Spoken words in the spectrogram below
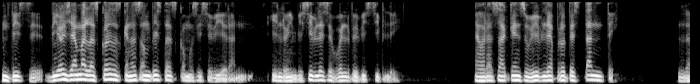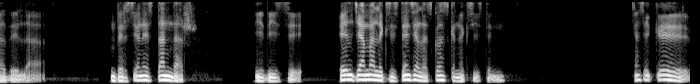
Dice, Dios llama a las cosas que no son vistas como si se vieran, y lo invisible se vuelve visible. Ahora saquen su Biblia protestante la de la versión estándar, y dice, Él llama a la existencia a las cosas que no existen. Así que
